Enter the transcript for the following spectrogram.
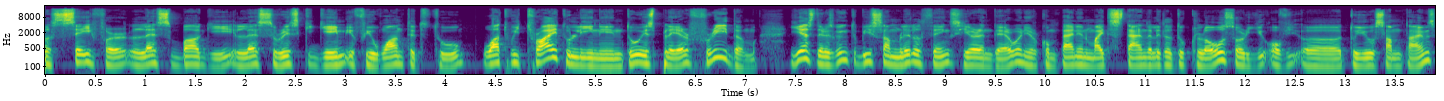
a safer, less buggy, less risky game if we wanted to. What we try to lean into is player freedom. Yes, there is going to be some little things here and there when your companion might stand a little too close or you uh, to you sometimes.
